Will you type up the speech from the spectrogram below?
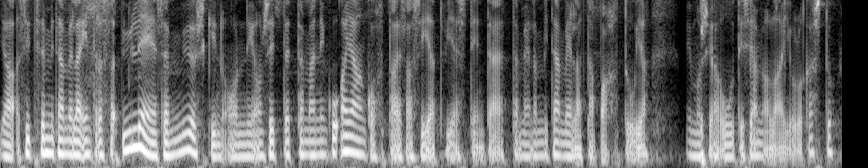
Ja sitten se, mitä meillä Intrassa yleensä myöskin on, niin on sitten tämä niin kuin ajankohtaisasiat viestintä, että meillä, mitä meillä tapahtuu ja millaisia uutisia me ollaan julkaistu.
